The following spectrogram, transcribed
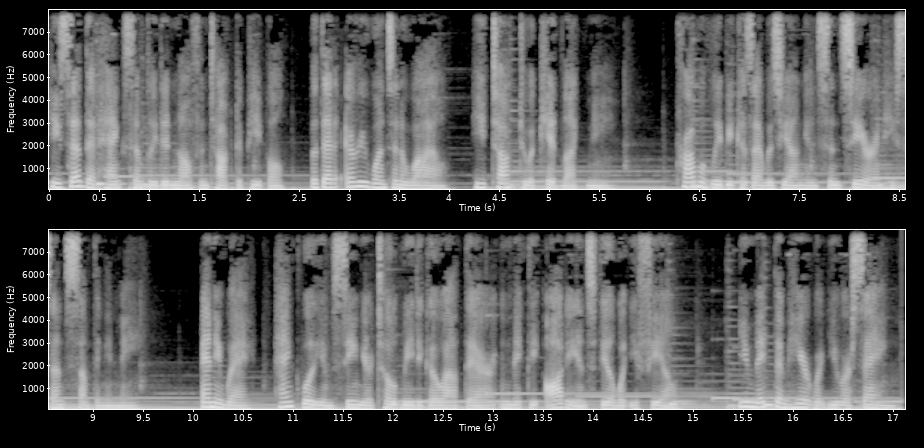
He said that Hank simply didn't often talk to people, but that every once in a while, he'd talk to a kid like me. Probably because I was young and sincere and he sensed something in me. Anyway, Hank Williams Sr. told me to go out there and make the audience feel what you feel. You make them hear what you are saying.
